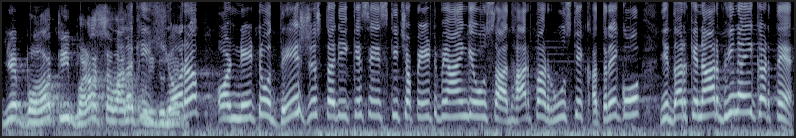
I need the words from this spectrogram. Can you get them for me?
ये बहुत ही बड़ा सवाल है पूरी दुनिया यूरोप और नेटो देश जिस तरीके से इसकी चपेट में आएँगे उस आधार पर रूस के खतरे को ये दरकिनार भी नहीं करते हैं।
